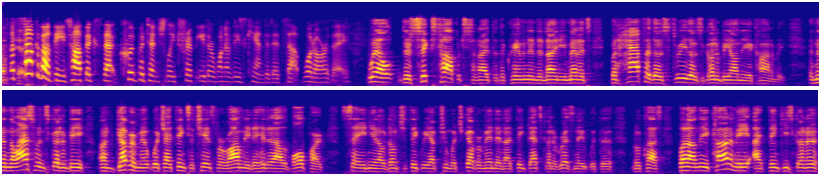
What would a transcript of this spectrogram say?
Okay. Let's talk about the topics that could potentially trip either one of these candidates up. What are they? Well, there's six topics tonight that they're cramming into 90 minutes, but half of those, three of those are going to be on the economy. And then the last one's going to be on government, which I think is a chance for Romney to hit it out of the ballpark, saying, you know, don't you think we have too much government? And I think that's going to resonate with the middle class. But on the economy, I think he's going to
